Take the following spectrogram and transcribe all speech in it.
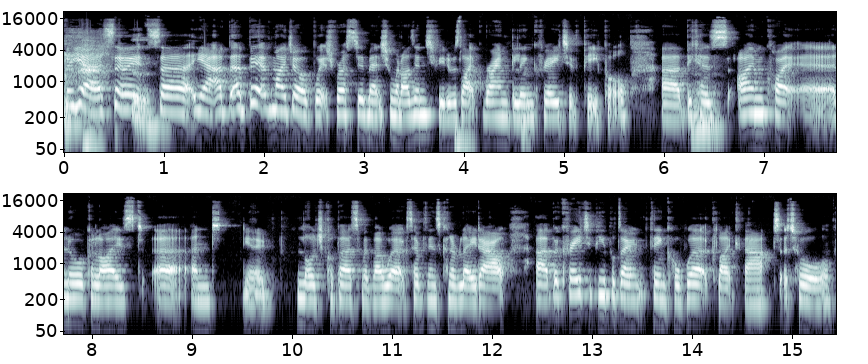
but yeah, so it's uh, yeah a, a, bit of my job, which Russ did mention when I was interviewed, was like wrangling creative people uh, because I'm quite an organised uh, and you know logical person with my work, so everything's kind of laid out. Uh, but creative people don't think or work like that at all,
